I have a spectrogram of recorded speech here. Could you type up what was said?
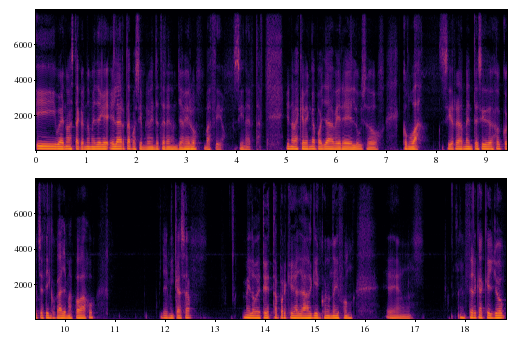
Y bueno, hasta que no me llegue el ARTA, pues simplemente tener un llavero vacío, sin ARTA. Y una vez que venga, pues ya veré el uso, cómo va. Si realmente si dejo el coche cinco calles más para abajo de mi casa, me lo detecta porque haya alguien con un iPhone en, cerca que yo,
